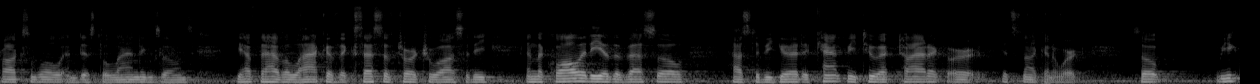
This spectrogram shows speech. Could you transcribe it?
proximal and distal landing zones. You have to have a lack of excessive tortuosity, and the quality of the vessel has to be good. It can't be too ectatic or it's not going to work. So we,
